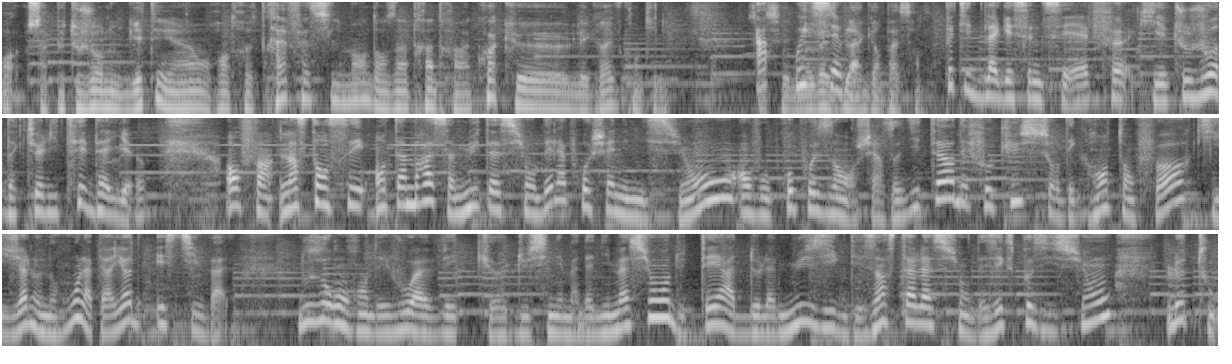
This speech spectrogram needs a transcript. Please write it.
Oh, Ça peut toujours nous guetter, hein. on rentre très facilement dans un train-train, quoique les grèves continuent. Ah, c'est une oui, mauvaise c'est blague en passant. Petite blague SNCF, euh, qui est toujours d'actualité d'ailleurs. Enfin, l'instant C entamera sa mutation dès la prochaine émission, en vous proposant, chers auditeurs, des focus sur des grands temps forts qui jalonneront la période estivale. Nous aurons rendez-vous avec euh, du cinéma d'animation, du théâtre, de la musique, des installations, des expositions, le tout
